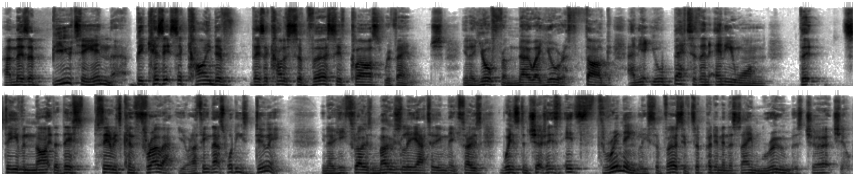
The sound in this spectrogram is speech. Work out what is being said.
And there's a beauty in that because it's a kind of there's a kind of subversive class revenge. You know, you're from nowhere, you're a thug, and yet you're better than anyone that Steven Knight, that this series can throw at you. And I think that's what he's doing. You know, he throws Mosley at him, he throws Winston Churchill. It's, it's, thrillingly subversive to put him in the same room as Churchill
